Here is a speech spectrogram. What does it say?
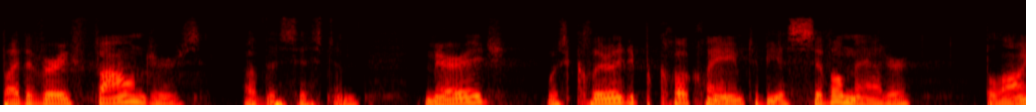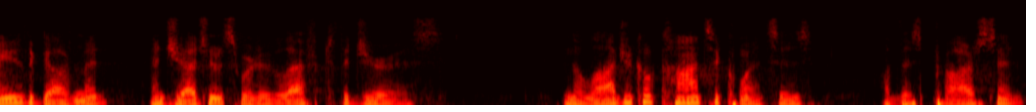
by the very founders of the system. Marriage was clearly proclaimed to be a civil matter belonging to the government and judgments were to be left to the jurists. And the logical consequences of this Protestant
